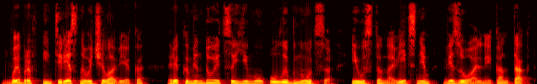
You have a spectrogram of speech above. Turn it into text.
Выбрав интересного человека, рекомендуется ему улыбнуться и установить с ним визуальный контакт.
